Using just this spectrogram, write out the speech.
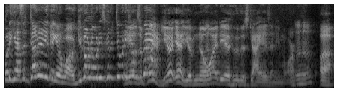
But he hasn't done anything in a while. You don't know what he's going to do when he, He comes back. You, yeah, you have no idea who this guy is anymore. Uh,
